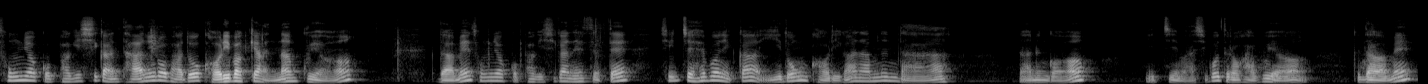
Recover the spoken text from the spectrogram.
속력 곱하기 시간 단위로 봐도 거리밖에 안 남고요. 그 다음에 속력 곱하기 시간 했을 때 실제 해보니까 이동 거리가 남는다 라는 거 잊지 마시고 들어가고요. 그 다음에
